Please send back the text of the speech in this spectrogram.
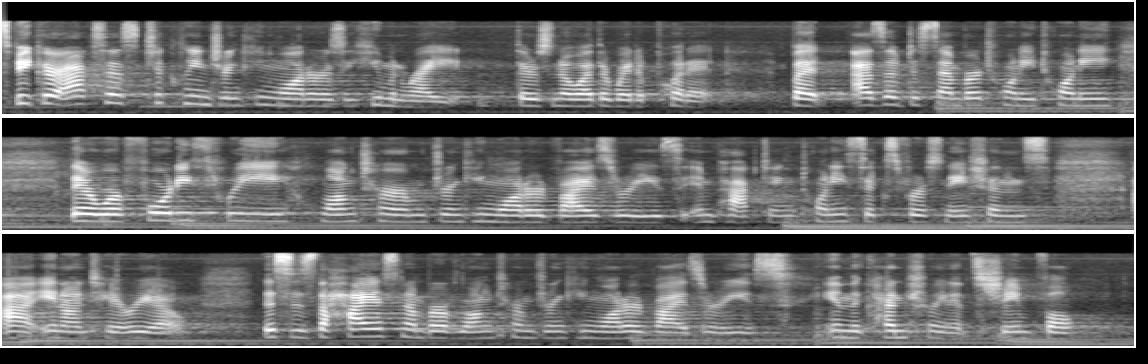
Speaker, access to clean drinking water is a human right. There's no other way to put it. But as of December 2020, there were 43 long-term drinking water advisories impacting 26 First Nations uh, in Ontario. This is the highest number of long-term drinking water advisories in the country, and it's shameful.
